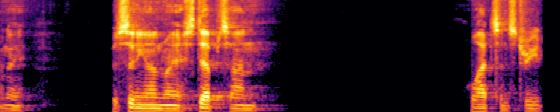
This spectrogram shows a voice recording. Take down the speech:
when I was sitting on my steps on Watson Street.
